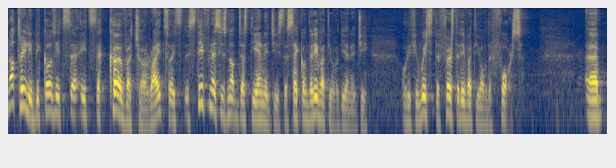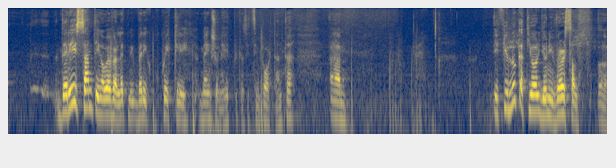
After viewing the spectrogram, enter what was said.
not really, because it's uh, it's the curvature, right? So it's the stiffness is not just the energy; it's the second derivative of the energy, or if you wish, the first derivative of the force. Uh, there is something, however. Let me very quickly mention it because it's important. Uh, um, if you look at your universal uh,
